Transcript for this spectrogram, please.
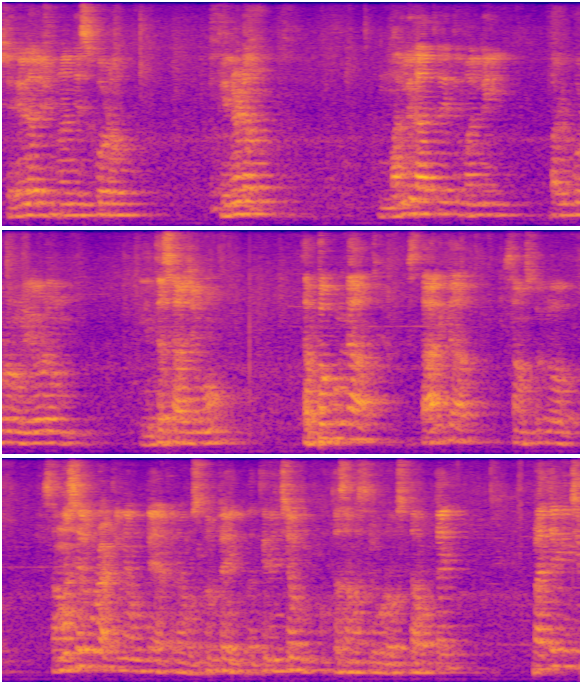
శరీరాన్ని శుభ్రం చేసుకోవడం తినడం మళ్ళీ రాత్రి అయితే మళ్ళీ పడుకోవడం లేవడం ఎంత సహజమో తప్పకుండా స్థానిక సంస్థల్లో సమస్యలు కూడా అట్లనే ఉంటాయి అట్లనే వస్తుంటాయి. ప్రతి నిత్యం కొత్త సమస్యలు కూడా వస్తూ ఉంటాయి. ప్రత్యేకించి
